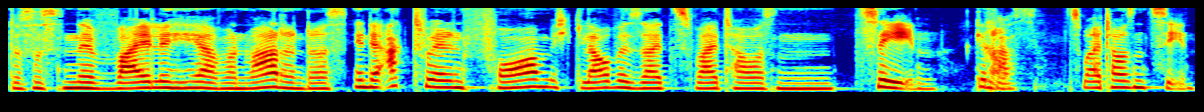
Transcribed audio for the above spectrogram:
das ist eine Weile her. Wann war denn das? In der aktuellen Form, ich glaube seit 2010. Genau. Krass. 2010.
